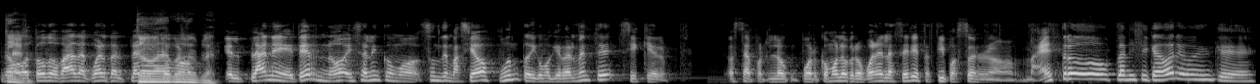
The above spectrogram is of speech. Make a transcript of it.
¿no? Claro. O todo va de acuerdo al plan. Todo va de acuerdo al plan. El plan es eterno y salen como. Son demasiados puntos y como que realmente, si es que. O sea, por, lo, por cómo lo propone la serie, estos tipos son unos maestros planificadores, que.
